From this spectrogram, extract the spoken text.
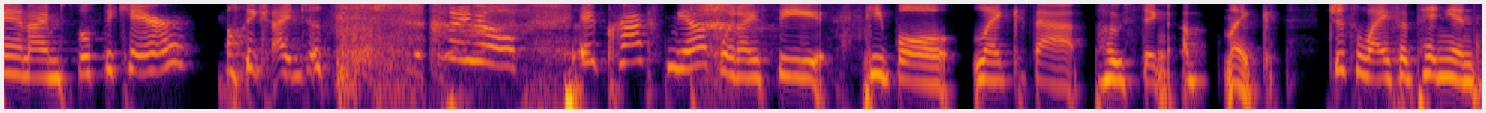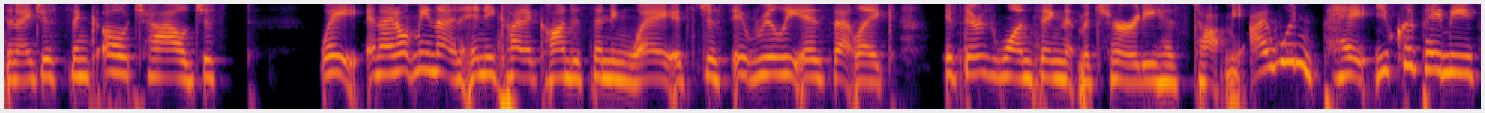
And I'm supposed to care? Like, I just. I know. It cracks me up when I see people like that posting uh, like just life opinions. And I just think, oh, child, just wait. And I don't mean that in any kind of condescending way. It's just, it really is that like, if there's one thing that maturity has taught me, I wouldn't pay, you could pay me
